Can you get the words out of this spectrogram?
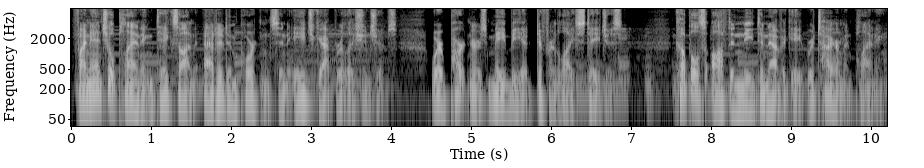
Financial planning takes on added importance in age gap relationships, where partners may be at different life stages. Couples often need to navigate retirement planning,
